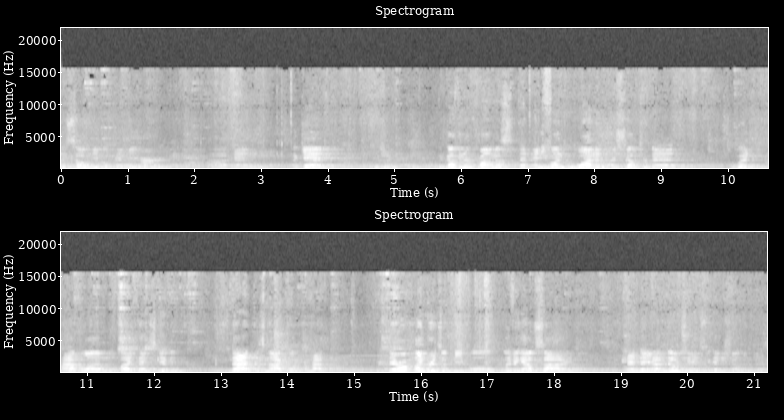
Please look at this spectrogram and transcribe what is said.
just so people can be heard. Again, the governor promised that anyone who wanted a shelter bed would have one by Thanksgiving. That is not going to happen. There are hundreds of people living outside, and they have no chance to get a shelter bed.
